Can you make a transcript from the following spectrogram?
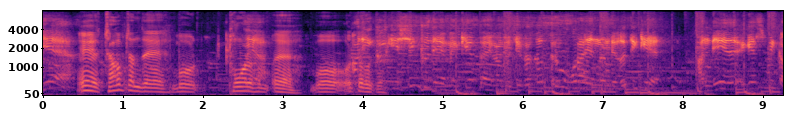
예. 예 작업자인데 뭐 통화를 한, 예, 뭐 어떤 아니 것 그게 싱크대에 맥혔다 해가지고 제가 들고 오라 했는데 어떻게 안 되겠습니까?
